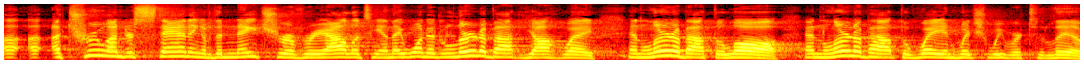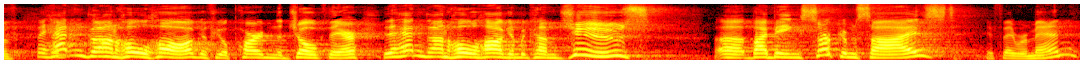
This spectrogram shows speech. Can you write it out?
a, a, true understanding of the nature of reality, and they wanted to learn about Yahweh and learn about the law and learn about the way in which we were to live. They hadn't gone whole hog, if you'll pardon the joke there, they hadn't gone whole hog and become Jews uh, by being circumcised, if they were men,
